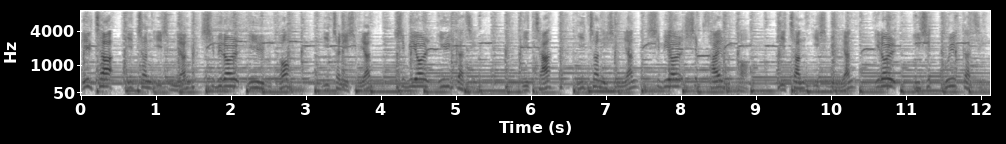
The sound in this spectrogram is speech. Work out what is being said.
1차 2020년 11월 2일부터 2020년 12월 2일까지. 2차 2020년 12월 14일부터 2021년 1월 29일까지.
